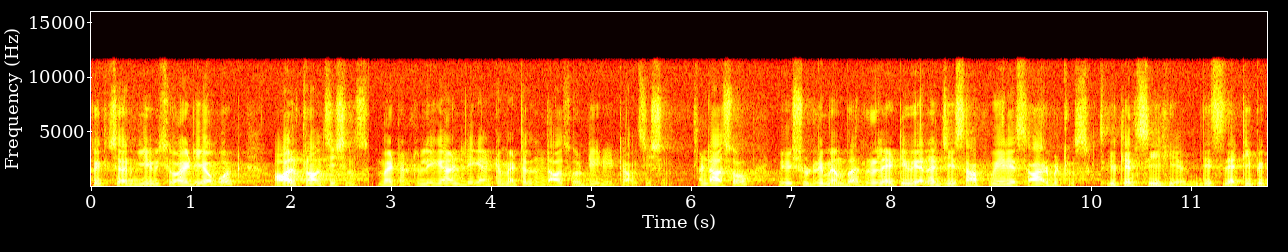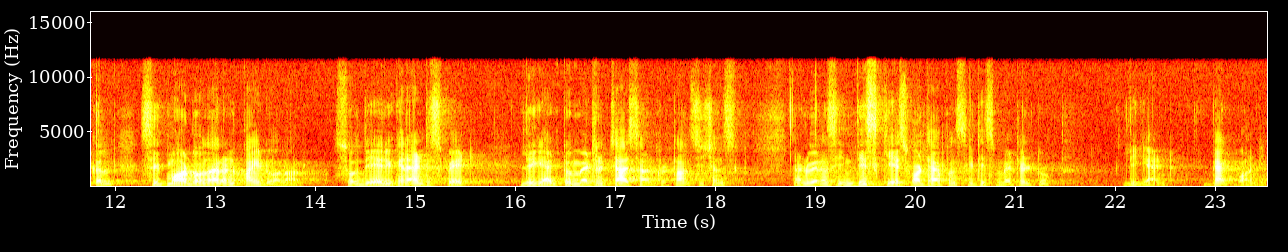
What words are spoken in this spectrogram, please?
picture gives you idea about all transitions metal to ligand, ligand to metal and also DD transition. And also you should remember relative energies of various orbitals. You can see here this is a typical sigma donor and pi donor. So, there you can anticipate ligand to metal charge transfer transitions and whereas in this case what happens it is metal to ligand back bonding.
